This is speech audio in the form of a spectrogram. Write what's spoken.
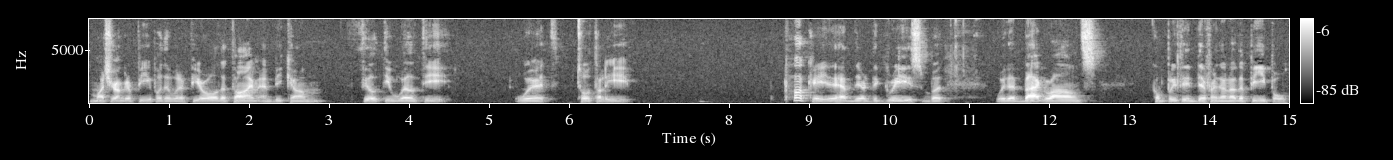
much younger people that would appear all the time and become filthy wealthy with totally okay, they have their degrees, but with their backgrounds completely different than other people.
